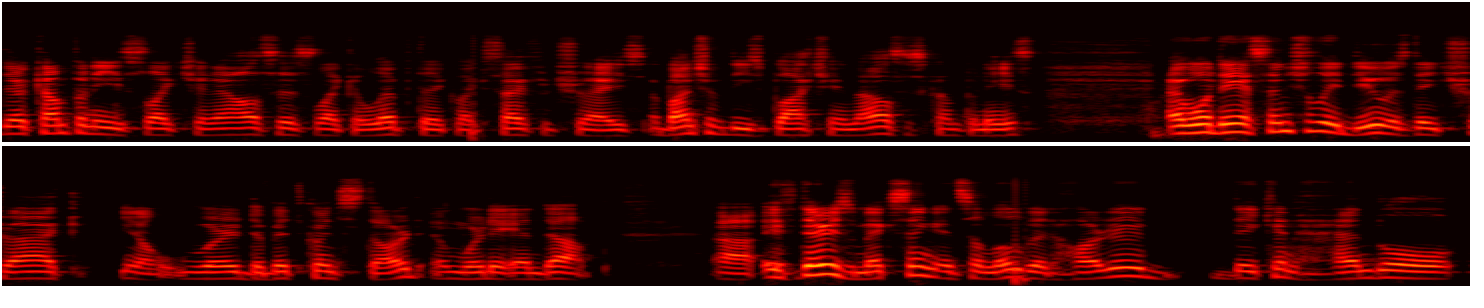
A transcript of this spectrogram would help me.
there are companies like Chainalysis, like Elliptic, like CipherTrace, a bunch of these blockchain analysis companies. And what they essentially do is they track, you know, where the Bitcoins start and where they end up. Uh, if there is mixing, it's a little bit harder. They can handle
